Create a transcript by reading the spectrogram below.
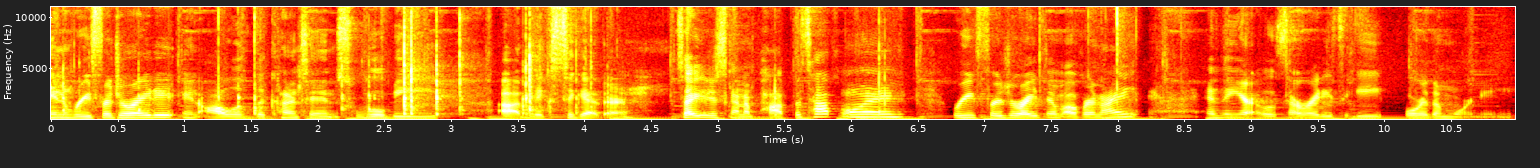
and refrigerate it and all of the contents will be uh, mixed together. So you're just gonna pop the top on, refrigerate them overnight, and then your oats are ready to eat for the morning.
